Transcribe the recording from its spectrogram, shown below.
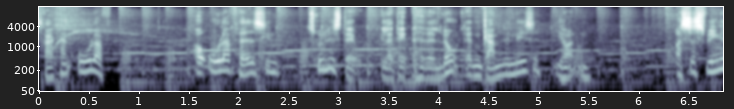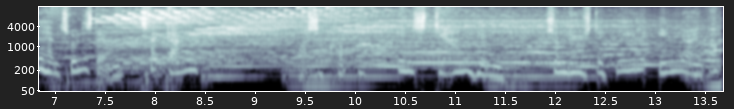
trak han Olaf. Og Olaf havde sin tryllestav, eller den, der havde lånt af den gamle nisse i hånden. Og så svingede han tryllestaven tre gange, og så kom der en stjernehimmel, som lyste hele indjøring op,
